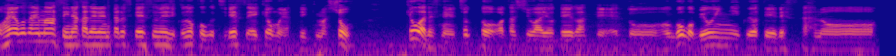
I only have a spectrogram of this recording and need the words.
おはようございます。田舎でレンタルスペースミュージックの小口です。今日もやっていきましょう。今日はですね、ちょっと私は予定があって、えっと、午後病院に行く予定です。あの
